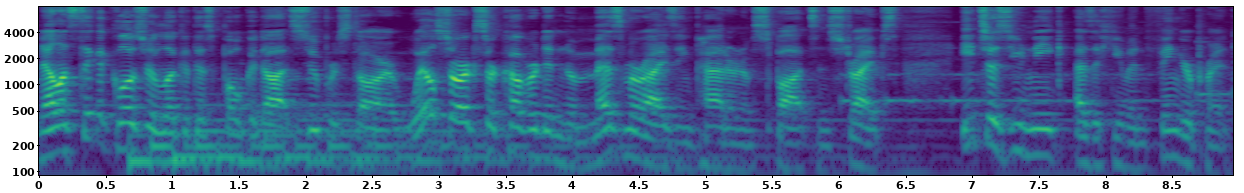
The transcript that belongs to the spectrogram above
Now let's take a closer look at this polka dot superstar. Whale sharks are covered in a mesmerizing pattern of spots and stripes, each as unique as a human fingerprint.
